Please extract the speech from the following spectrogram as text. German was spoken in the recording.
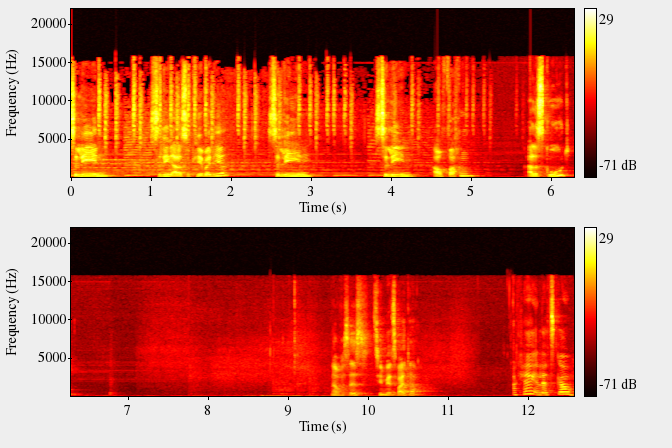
Celine? Celine, alles okay bei dir? Celine? Celine, aufwachen? Alles gut? Na, was ist? Ziehen wir jetzt weiter? Okay, let's go.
